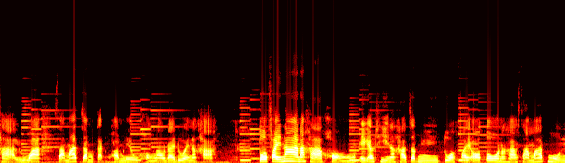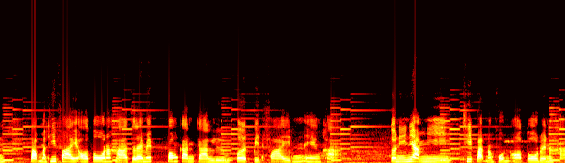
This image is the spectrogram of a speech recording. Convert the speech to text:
ค่ะ หรือว่าสามารถจำกัดความเร็วของเราได้ด้วยนะคะ ตัวไฟหน้านะคะของ XLT นะคะ จะมีตัวไฟออโต้นะคะ สามารถหมุนปรับมาที่ไฟออโต้นะคะ จะได้ไม่ป้องกันการลืมเปิดปิดไฟนั่นเองค่ะ ตัวนี้เนี่ยมีที่ปัดน้ำฝนออโต้ด้วยนะคะ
